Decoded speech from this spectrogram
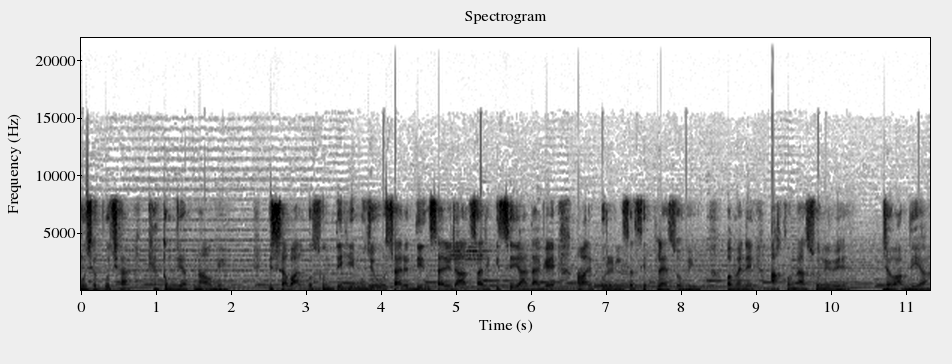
मुझसे पूछा, क्या तुम मुझे अपनाओगे? इस सवाल को सुनते ही मुझे वो सारे दिन, सारी रात, सारे किस्से याद आ गए। हमारी पूरी रिलेशनशिप फ्लैश हो गई और मैंने आँखों में आँसू लिए जवाब दिया,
